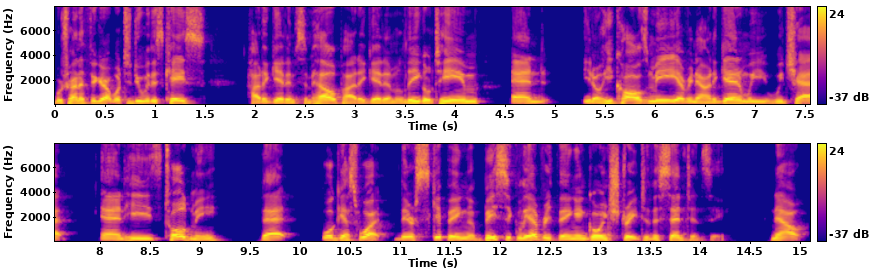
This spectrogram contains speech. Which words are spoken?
We're trying to figure out what to do with his case, how to get him some help, how to get him a legal team. And, you know, he calls me every now and again. We, we chat and he's told me that well, guess what? They're skipping basically everything and going straight to the sentencing. Now,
